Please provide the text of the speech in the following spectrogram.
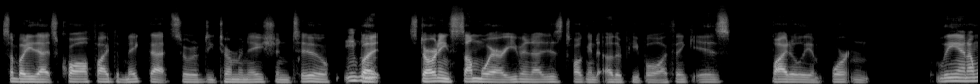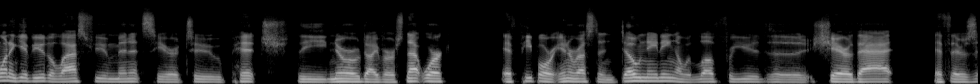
somebody that's qualified to make that sort of determination too. Mm-hmm. But starting somewhere, even that is talking to other people, I think is vitally important. Leann, I want to give you the last few minutes here to pitch the Neurodiverse Network. If people are interested in donating, I would love for you to share that. If there's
